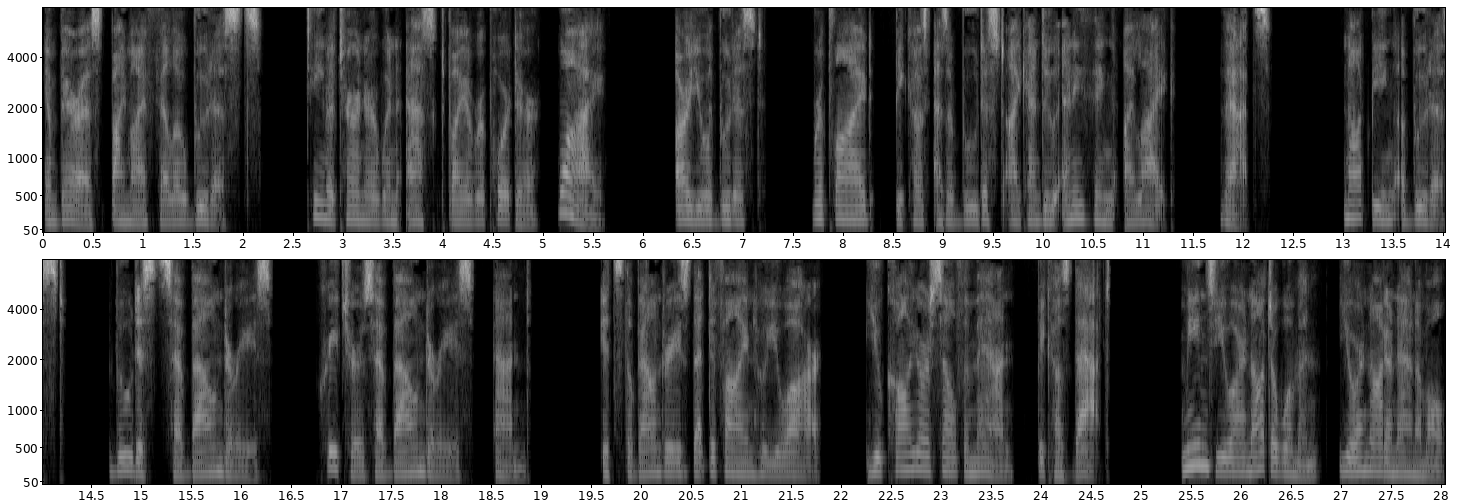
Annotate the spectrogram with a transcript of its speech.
embarrassed by my fellow Buddhists. Tina Turner, when asked by a reporter, Why? Are you a Buddhist? replied, Because as a Buddhist I can do anything I like. That's not being a Buddhist. Buddhists have boundaries. Creatures have boundaries, and it's the boundaries that define who you are. You call yourself a man, because that means you are not a woman, you're not an animal,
